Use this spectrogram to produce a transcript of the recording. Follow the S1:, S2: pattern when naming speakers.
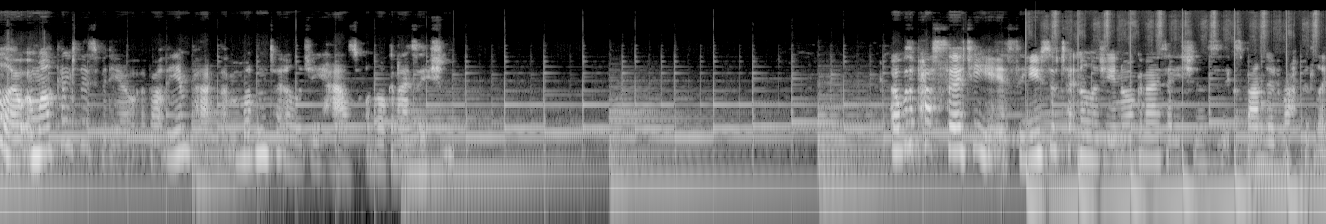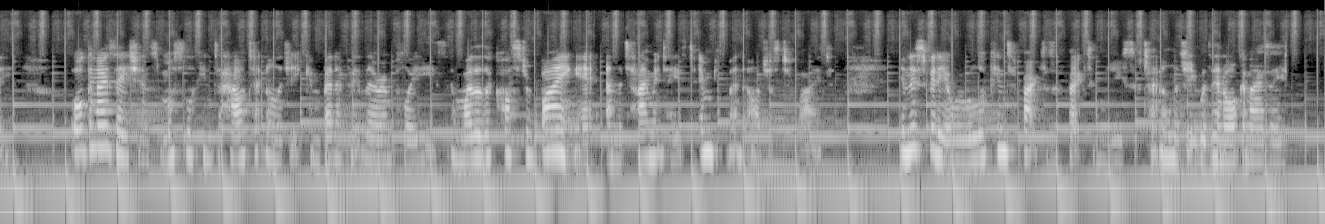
S1: Hello and welcome to this video about the impact that modern technology has on organisations. Over the past 30 years, the use of technology in organisations has expanded rapidly. Organisations must look into how technology can benefit their employees and whether the cost of buying it and the time it takes to implement are justified. In this video, we will look into factors affecting the use of technology within organisations.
